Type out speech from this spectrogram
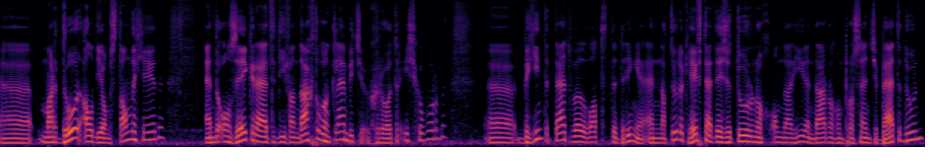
Uh, maar door al die omstandigheden en de onzekerheid die vandaag toch een klein beetje groter is geworden, uh, begint de tijd wel wat te dringen. En natuurlijk heeft hij deze tour nog om daar hier en daar nog een procentje bij te doen.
